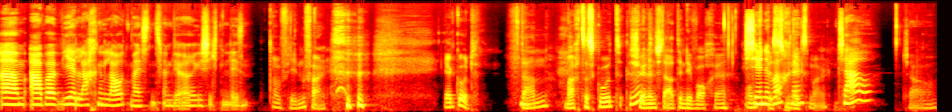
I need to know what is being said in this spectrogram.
Ähm, aber wir lachen laut meistens, wenn wir eure Geschichten lesen. Auf jeden Fall. ja, gut. Dann macht es gut. gut. Schönen Start in die Woche. Schöne bis Woche. Bis zum nächsten Mal. Ciao. Ciao.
